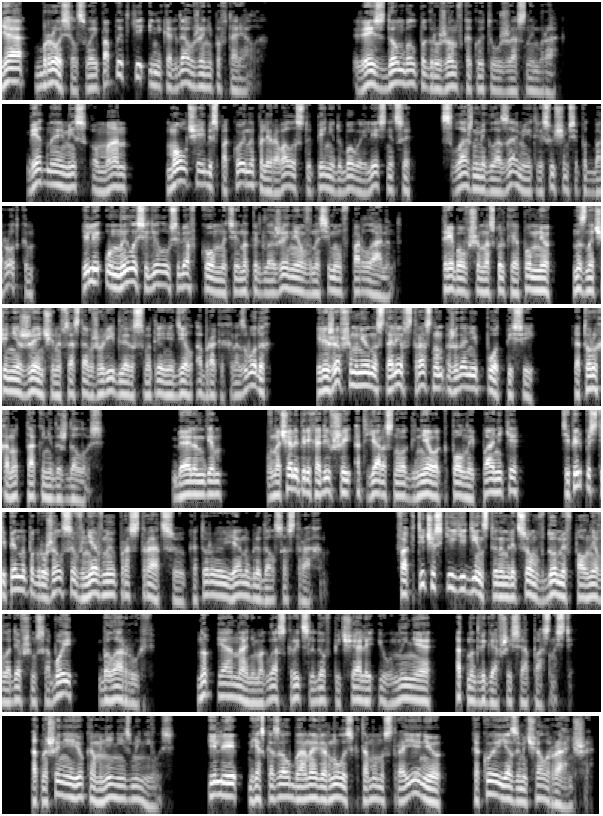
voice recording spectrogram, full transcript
я бросил свои попытки и никогда уже не повторял их. Весь дом был погружен в какой-то ужасный мрак. Бедная мисс Оман молча и беспокойно полировала ступени дубовой лестницы с влажными глазами и трясущимся подбородком, или уныло сидела у себя в комнате над предложением, вносимым в парламент, требовавшим, насколько я помню, назначения женщины в состав жюри для рассмотрения дел о браках и разводах и лежавшим у нее на столе в страстном ожидании подписей, которых оно так и не дождалось. Беллингем, вначале переходивший от яростного гнева к полной панике, теперь постепенно погружался в нервную прострацию, которую я наблюдал со страхом. Фактически единственным лицом в доме, вполне владевшим собой, была Руфь. Но и она не могла скрыть следов печали и уныния от надвигавшейся опасности отношение ее ко мне не изменилось. Или, я сказал бы, она вернулась к тому настроению, какое я замечал раньше.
